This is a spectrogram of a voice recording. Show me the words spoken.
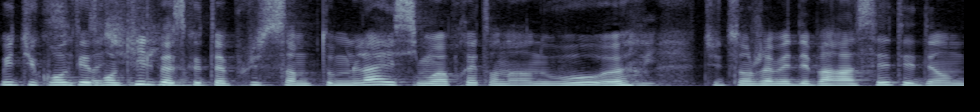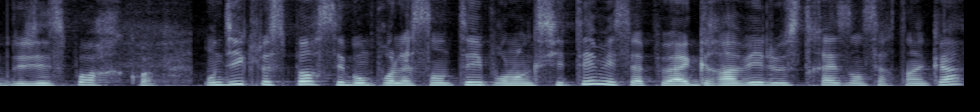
Oui, tu crois que t'es tranquille parce que t'as plus ce symptôme-là et six mois après, t'en as un nouveau. euh, oui. tu te sens jamais débarrassé, t'es dans le désespoir, quoi. On dit que le sport, c'est bon pour la santé et pour l'anxiété, mais ça peut aggraver le stress dans certains cas.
